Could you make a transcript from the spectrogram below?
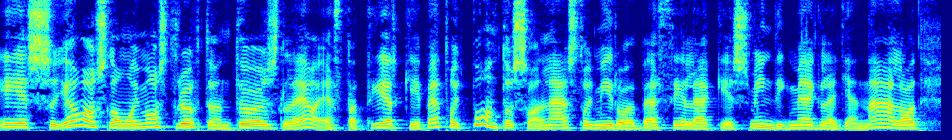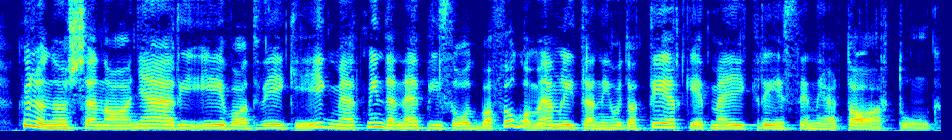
és javaslom, hogy most rögtön töltsd le ezt a térképet, hogy pontosan lásd, hogy miről beszélek, és mindig meglegyen nálad, különösen a nyári évad végéig, mert minden epizódban fogom említeni, hogy a térkép melyik részénél tartunk.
